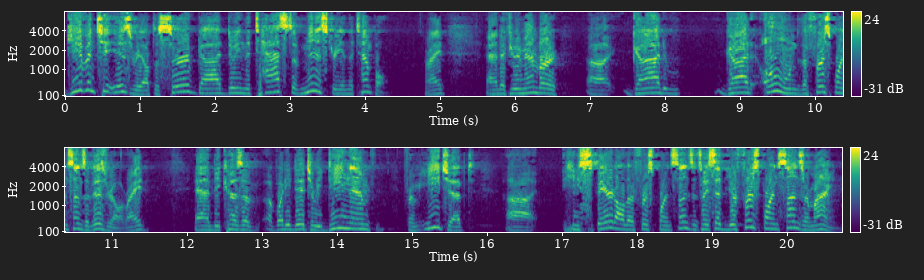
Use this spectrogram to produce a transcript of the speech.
given to Israel to serve God doing the tasks of ministry in the temple right? And if you remember, uh, God, God owned the firstborn sons of Israel, right? And because of, of what He did to redeem them from Egypt, uh, He spared all their firstborn sons. And so He said, your firstborn sons are mine.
